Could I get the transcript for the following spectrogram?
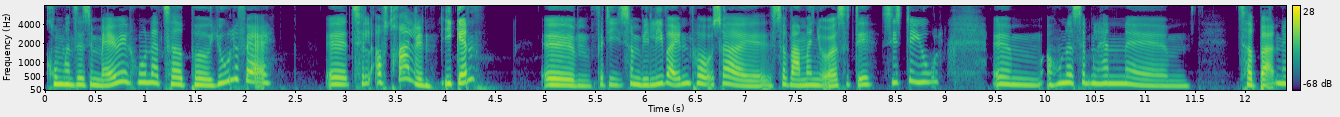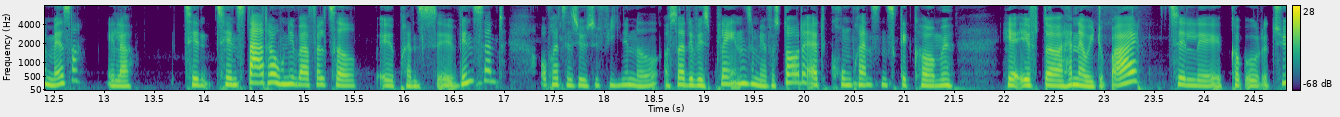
kronprinsesse Mary, hun er taget på juleferie øh, til Australien igen. Øhm, fordi som vi lige var inde på, så, øh, så var man jo også det sidste jul. Øhm, og hun har simpelthen øh, taget børnene med sig, eller til, til en start har hun i hvert fald taget øh, prins øh, Vincent og prinsesse Josefine med. Og så er det vist planen, som jeg forstår det, at kronprinsen skal komme herefter. Han er jo i Dubai til øh, COP28.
